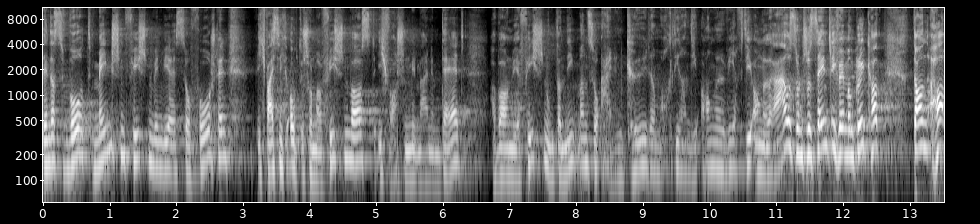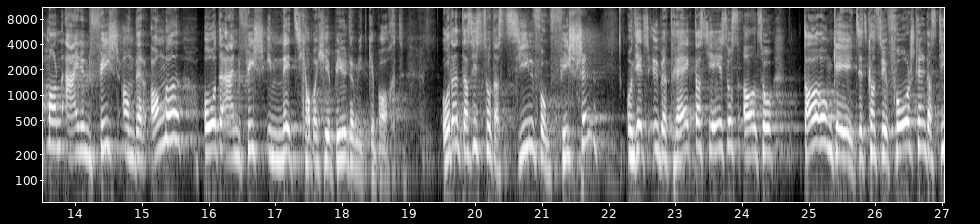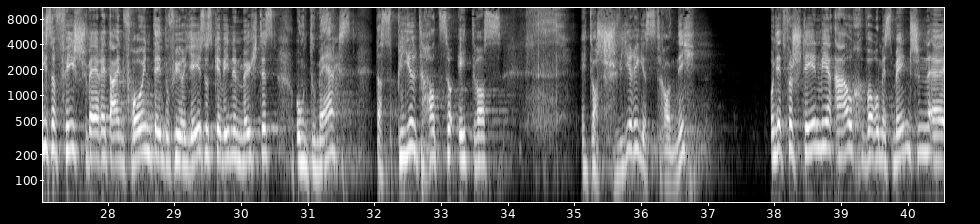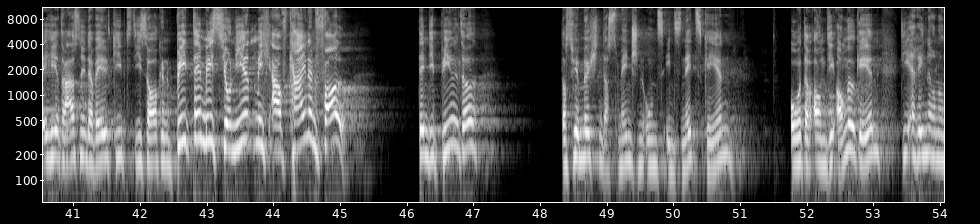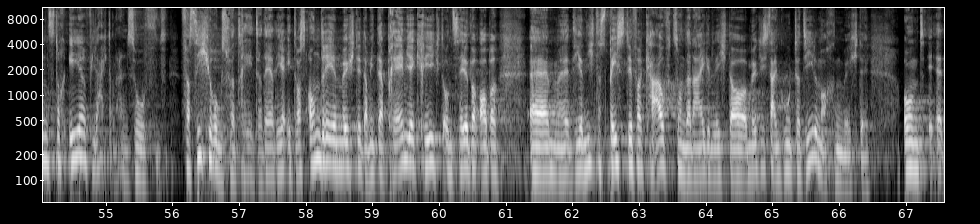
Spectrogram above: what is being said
Denn das Wort Menschenfischen, wenn wir es so vorstellen, ich weiß nicht, ob du schon mal fischen warst. Ich war schon mit meinem Dad, waren wir fischen und dann nimmt man so einen Köder, macht ihn an die Angel, wirft die Angel raus und schlussendlich, wenn man Glück hat, dann hat man einen Fisch an der Angel oder einen Fisch im Netz. Ich habe euch hier Bilder mitgebracht. Oder? Das ist so das Ziel vom Fischen. Und jetzt überträgt das Jesus also darum geht. Jetzt kannst du dir vorstellen, dass dieser Fisch wäre dein Freund, den du für Jesus gewinnen möchtest. Und du merkst, das Bild hat so etwas, etwas Schwieriges dran, nicht? Und jetzt verstehen wir auch, warum es Menschen äh, hier draußen in der Welt gibt, die sagen, bitte missioniert mich auf keinen Fall. Denn die Bilder, dass wir möchten, dass Menschen uns ins Netz gehen, oder an die Angel gehen, die erinnern uns doch eher vielleicht an einen so Versicherungsvertreter, der dir etwas andrehen möchte, damit er Prämie kriegt und selber aber ähm, dir nicht das Beste verkauft, sondern eigentlich da möglichst ein guter Deal machen möchte. Und äh,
